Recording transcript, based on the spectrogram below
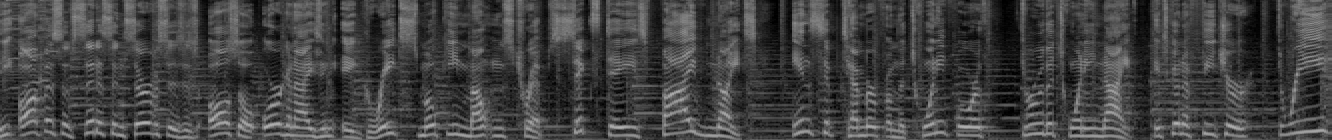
The Office of Citizen Services is also organizing a Great Smoky Mountains trip, six days, five nights in September from the 24th through the 29th. It's going to feature three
